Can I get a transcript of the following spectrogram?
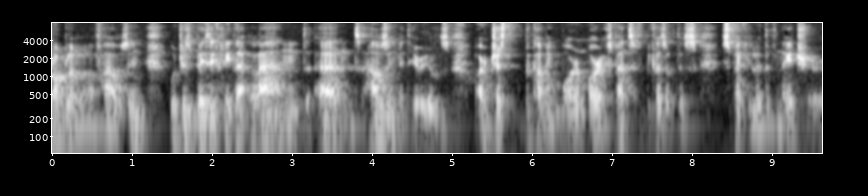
problem of housing, which is basically that land and housing materials are just becoming more and more expensive because of this speculative nature.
